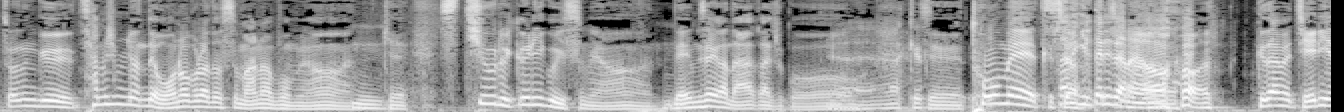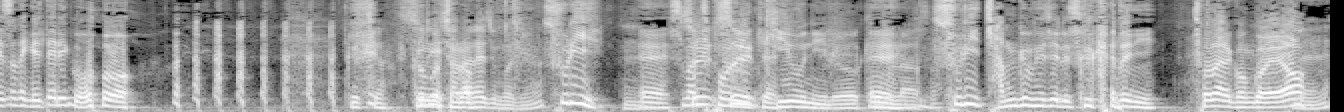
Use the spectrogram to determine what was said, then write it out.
저는 그 30년대 워너브라더스 만화 보면 음. 이렇게 스튜를 끓이고 있으면 냄새가 나가지고 예, 아, 그- 그 톰의 그쵸. 싸대기를 때리잖아요. 그 다음에 제리의 싸대기를 때리고 그렇죠. 그런 것처럼. 전화를 해준 거죠. 술이 예, 스마트폰을 술, 술 이렇게 기운이 이렇게 예, 올라와서. 술이 잠금 해제를 슥 하더니 전화를 건 거예요. 네.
